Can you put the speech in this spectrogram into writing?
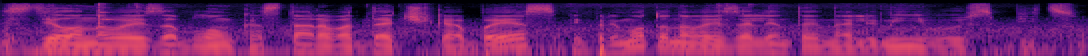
сделанного из обломка старого датчика АБС и примотанного изолентой на алюминиевую спицу.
